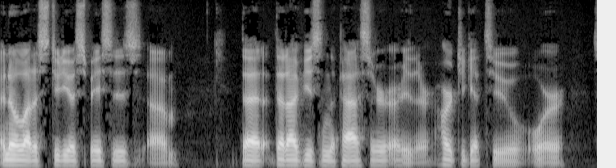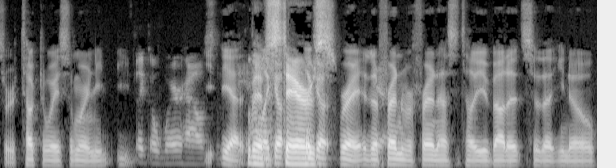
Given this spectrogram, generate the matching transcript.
I know a lot of studio spaces um, that that I've used in the past are, are either hard to get to or sort of tucked away somewhere, and you, you like a warehouse. yeah, They have like a- stairs. like a- right? And a Yeah. friend of a friend has to tell you about it so that you know,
